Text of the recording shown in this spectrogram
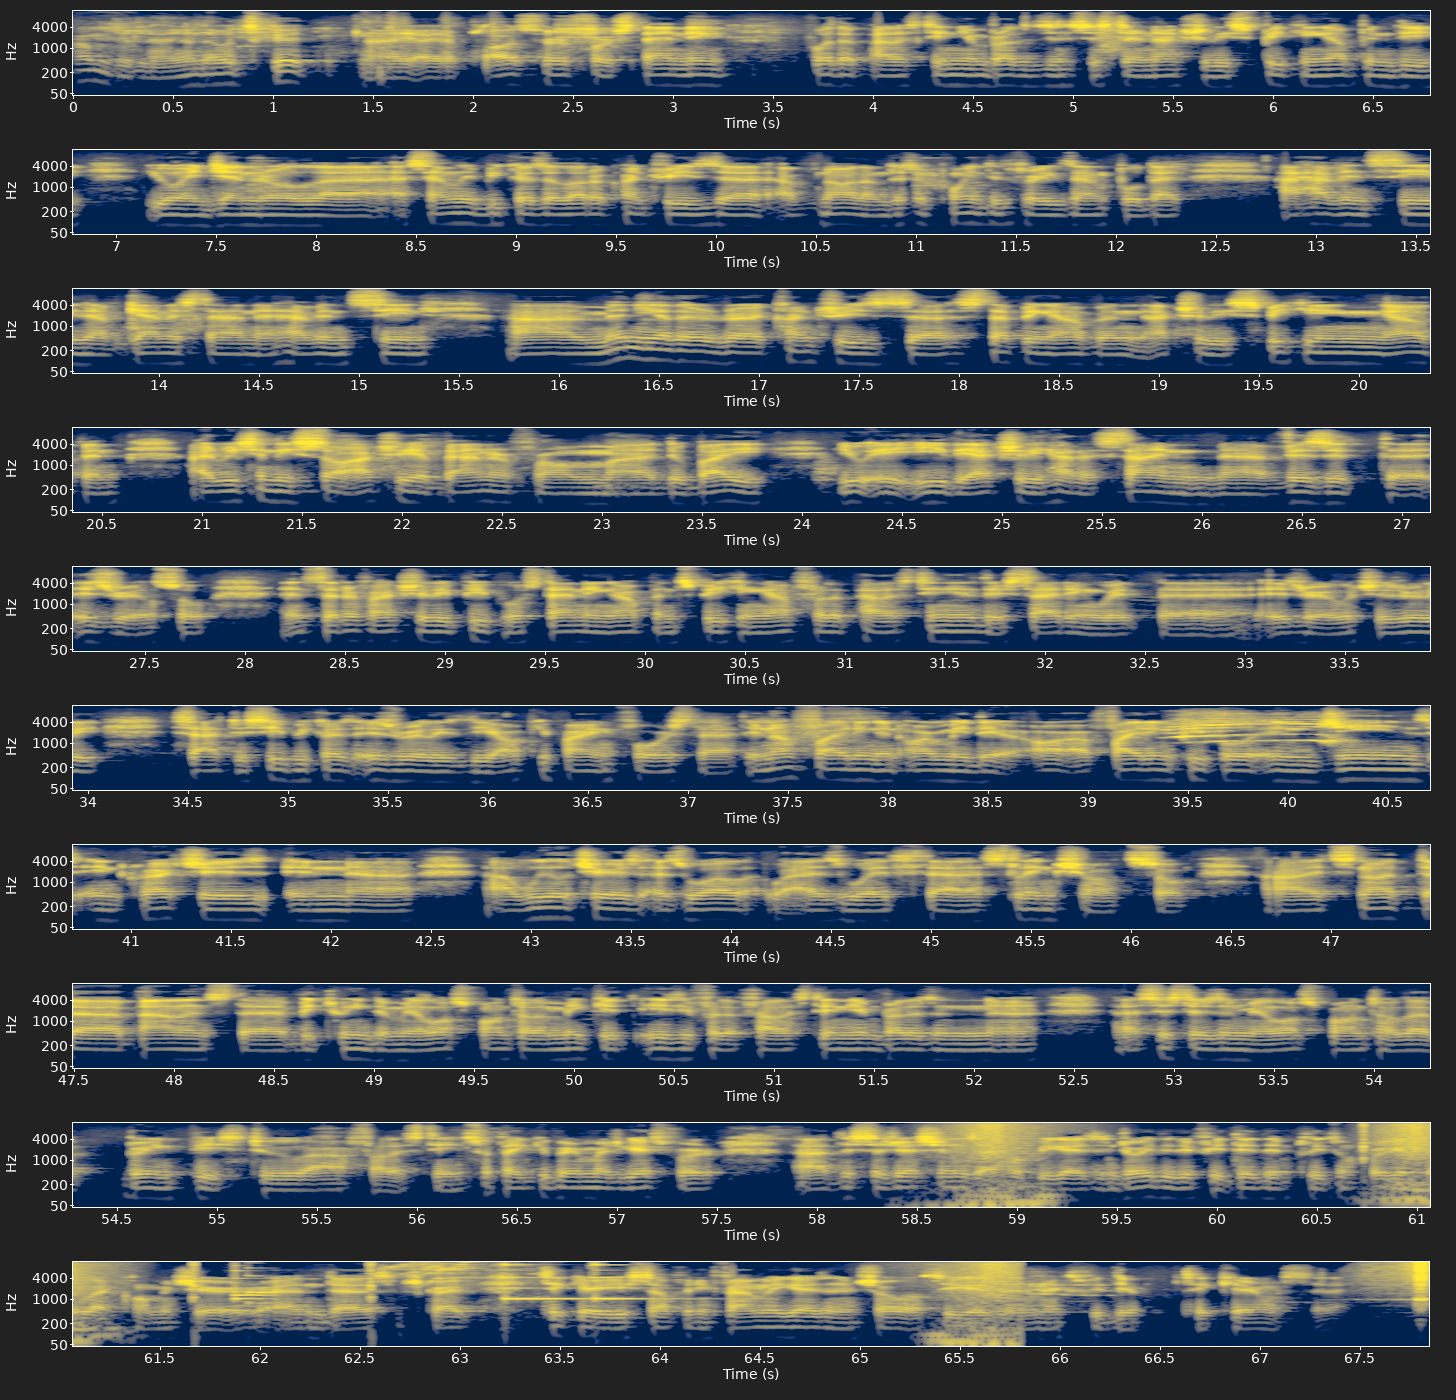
Alhamdulillah, you know, that's good. I, I applaud her for standing for the Palestinian brothers and sisters and actually speaking up in the UN General uh, Assembly because a lot of countries uh, have not. I'm disappointed, for example, that I haven't seen Afghanistan, I haven't seen uh, many other uh, countries uh, stepping up and actually speaking out. And I recently saw actually a banner from uh, Dubai, UAE. They actually had a sign visit Israel. So instead of actually people standing up and speaking up for the Palestinians, they're siding with Israel, which is really sad to see because Israel is the occupying force that they're not fighting an army, they are fighting people in jeans, in crutches, in uh, Uh, wheelchairs as well as with uh, slingshots. So uh, it's not uh, balanced uh, between them. Allah subhanahu make it easy for the Palestinian brothers and sisters and may Allah subhanahu bring peace to Palestine. So thank you very much guys for the suggestions. I hope you guys enjoyed it. If you did then please don't forget to like, comment, share and subscribe. Take care of yourself and your family guys and inshallah I'll see you guys in the next video. Take care and wassalam.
